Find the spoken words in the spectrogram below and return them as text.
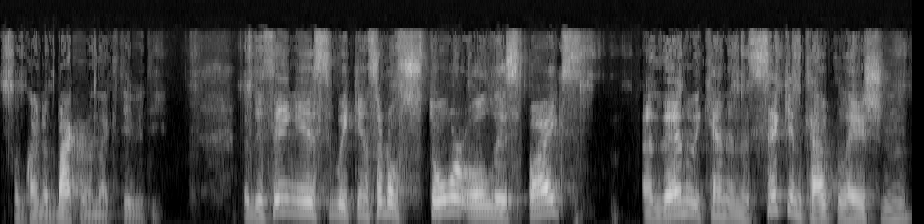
some kind of background activity. But the thing is, we can sort of store all these spikes, and then we can, in the second calculation,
